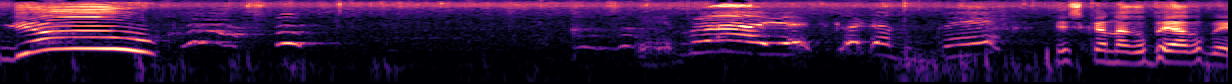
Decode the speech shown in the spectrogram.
יואו! יש כאן הרבה הרבה.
